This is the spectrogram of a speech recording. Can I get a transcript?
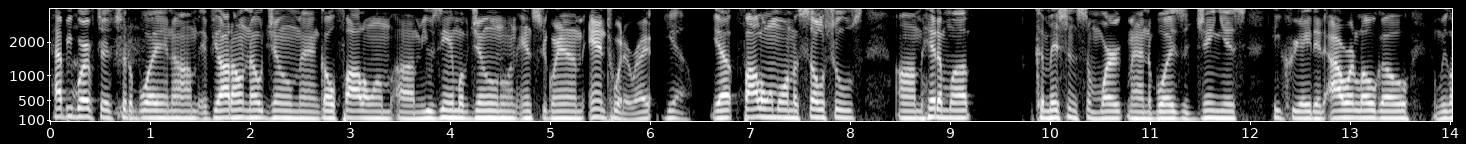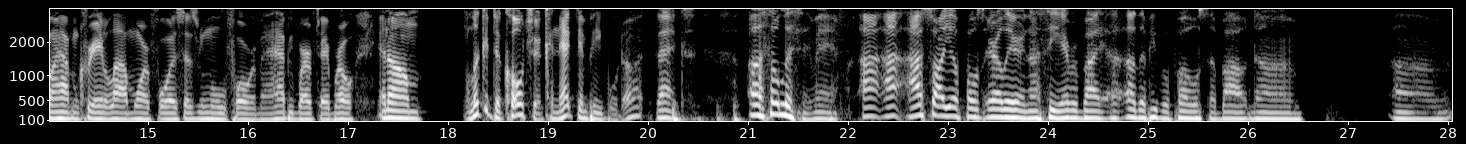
Happy birthday to the boy. And um, if y'all don't know June, man, go follow him. Uh, Museum of June on Instagram and Twitter, right? Yeah. Yep. Follow him on the socials. Um, hit him up. Commission some work, man. The boy's a genius. He created our logo, and we're gonna have him create a lot more for us as we move forward, man. Happy birthday, bro. And um, look at the culture connecting people, dog. Facts. Uh, so listen, man. I, I I saw your post earlier, and I see everybody uh, other people post about um um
